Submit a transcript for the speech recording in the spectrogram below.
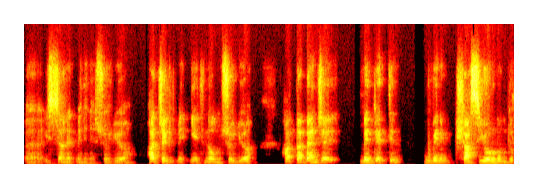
E, isyan etmediğini söylüyor. Hacca gitme niyetinde olduğunu söylüyor. Hatta bence Bedrettin bu benim şahsi yorumumdur.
